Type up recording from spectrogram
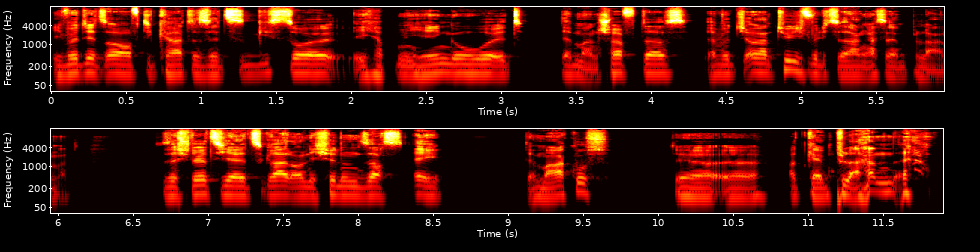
Ich würde jetzt auch auf die Karte setzen, Gisdol, ich habe hier hingeholt, der Mann schafft das. Da würde ich auch natürlich würde ich sagen, dass er einen Plan hat. Der stellt sich ja jetzt gerade auch nicht hin und sagt, ey, der Markus, der äh, hat keinen Plan,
